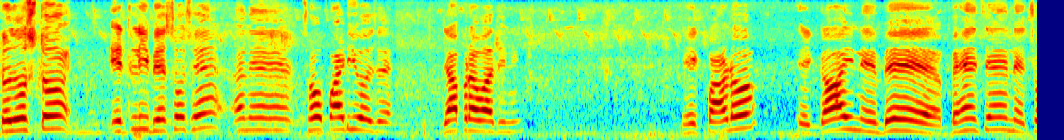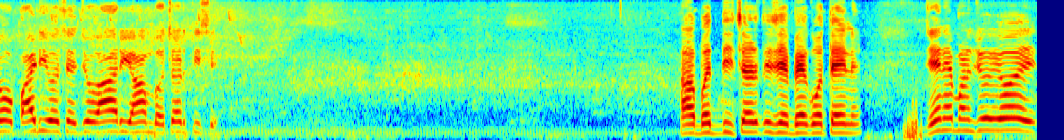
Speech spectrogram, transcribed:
તો દોસ્તો, એટલી ભેંસો છે અને છ પાડીઓ છે જાફરાવાદીની એક પાડો, એક ગાય ને બે ભેં છે ને છ પાડીઓ છે જો આ રી આંબો ચડતી છે. આ બધી ચડતી છે ભેગો થઈને. જેને પણ જોયું હોય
